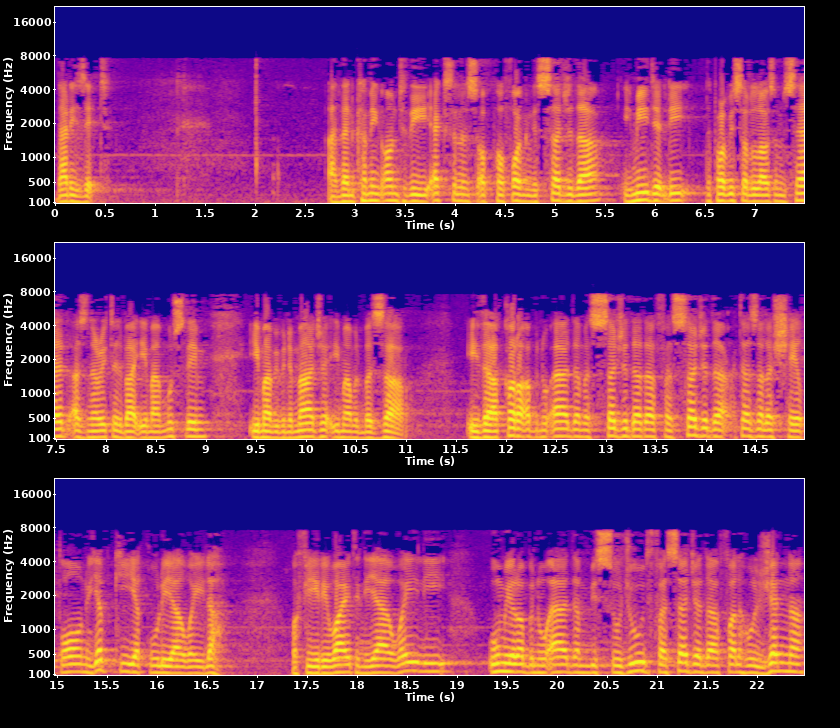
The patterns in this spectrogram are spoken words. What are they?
That is it. And then coming on to the excellence of performing the sajda, immediately the Prophet ﷺ said, as narrated by Imam Muslim, Imam Ibn Majah, Imam al-Bazzar, إذا قرأ ابن آدم السجدة فسجد اعتزل الشيطان يبكي يقول يا ويله وفي رواية يا ويلي أمر ابن آدم بالسجود فسجد فله الجنة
